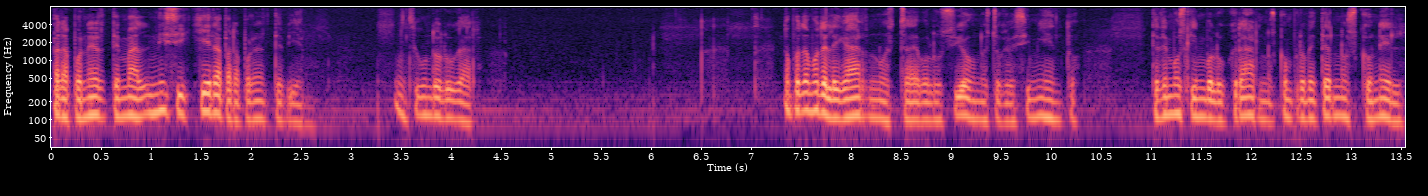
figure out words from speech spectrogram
para ponerte mal, ni siquiera para ponerte bien. En segundo lugar, no podemos delegar nuestra evolución, nuestro crecimiento. Tenemos que involucrarnos, comprometernos con Él.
